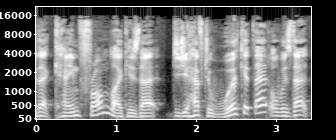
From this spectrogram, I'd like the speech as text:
that came from? Like, is that did you have to work at that, or was that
